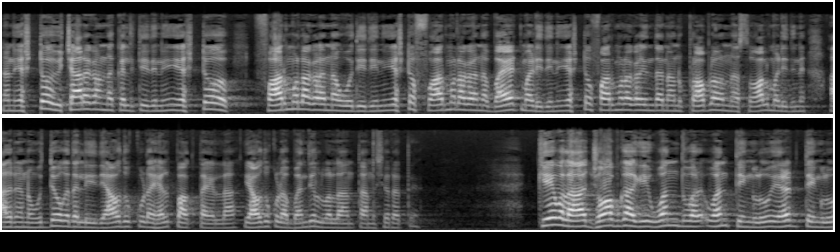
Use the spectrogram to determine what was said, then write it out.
ನಾನು ಎಷ್ಟೋ ವಿಚಾರಗಳನ್ನು ಕಲಿತಿದ್ದೀನಿ, ಎಷ್ಟೋ ಫಾರ್ಮುಲಾಗಳನ್ನು ಓದಿದ್ದೀನಿ, ಎಷ್ಟೋ ಫಾರ್ಮುಲಾಗಳನ್ನು ಬಯಟ್ ಮಾಡಿದ್ದೀನಿ, ಎಷ್ಟೋ ಫಾರ್ಮುಲಾಗಳಿಂದ ನಾನು ಪ್ರಾಬ್ಲಮನ್ನು ಸಾಲ್ವ್ ಮಾಡಿದ್ದೀನಿ, ಆದರೆ ನನ್ನ ಉದ್ಯೋಗದಲ್ಲಿ ಇದು ಯಾವುದೂ ಕೂಡ ಹೆಲ್ಪ್ ಆಗ್ತಾ ಇಲ್ಲ, ಯಾವುದೂ ಕೂಡ ಬಂದಿಲ್ವಲ್ಲ ಅಂತ ಅನಿಸಿರುತ್ತೆ. ಕೇವಲ ಜಾಬ್ಗಾಗಿ ಒಂದು ವ ಒಂದು ತಿಂಗಳು, ಎರಡು ತಿಂಗಳು,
